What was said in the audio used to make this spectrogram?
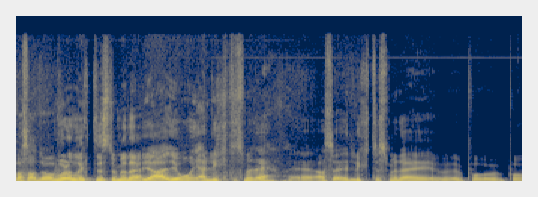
Hva sa du? Hvordan lyktes du med det? Ja, jo, jeg lyktes med det. Eh, altså, jeg lyktes med det på, på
